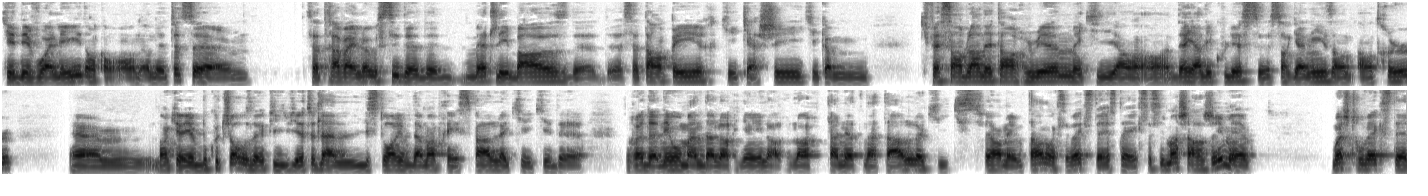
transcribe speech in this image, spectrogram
qui est dévoilé. Donc, on, on a tout ce, ce travail-là aussi de, de mettre les bases de, de cet empire qui est caché, qui est comme qui fait semblant d'être en ruine, mais qui, en, derrière les coulisses, euh, s'organise entre eux. Euh, donc, il y, a beaucoup de choses. Là. Puis, il y a toute l'histoire, évidemment, principale qui, qui, est de redonner aux Mandaloriens leur, leur planète natale qui, qui, se fait en même temps. Donc, c'est vrai que c'était excessivement chargé, mais moi, je trouvais que c'était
